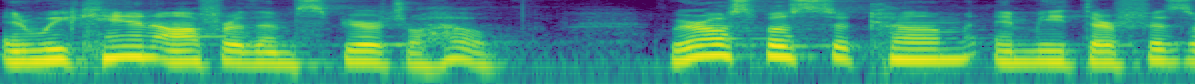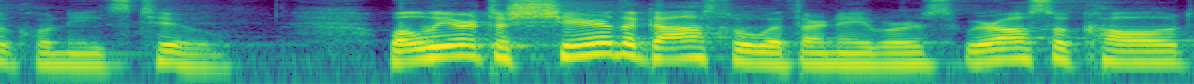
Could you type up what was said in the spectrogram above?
and we can offer them spiritual help, we're all supposed to come and meet their physical needs too. While we are to share the gospel with our neighbors, we're also called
